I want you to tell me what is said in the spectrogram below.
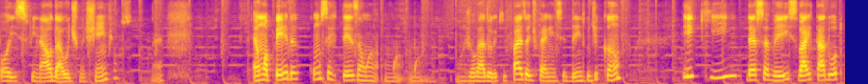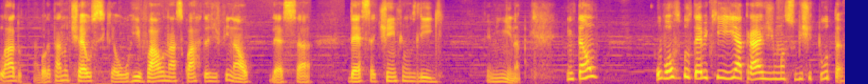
pós final da última Champions. Né? É uma perda, com certeza, uma, uma, uma, uma jogadora que faz a diferença dentro de campo e que dessa vez vai estar tá do outro lado. Agora está no Chelsea, que é o rival nas quartas de final dessa, dessa Champions League feminina. Então, o Wolfsburg teve que ir atrás de uma substituta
